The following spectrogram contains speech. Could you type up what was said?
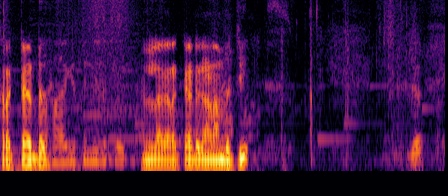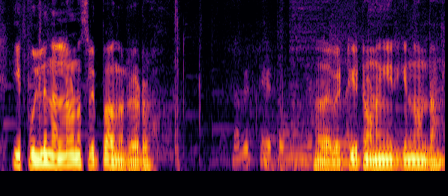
കറക്റ്റായിട്ട്. നല്ല കറക്റ്റായിട്ട് കാണാൻ പറ്റി. ഈ പുല്ല് നല്ലോണം സ്ലിപ്പാകുന്നുണ്ട് കേട്ടോ. അതെ വെട്ടിയിട്ട് ഉണങ്ങിയിരിക്കുന്നതുകൊണ്ടാണ്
